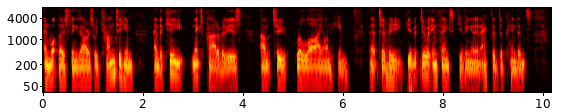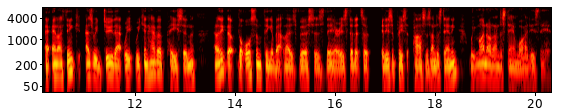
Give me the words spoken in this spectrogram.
and what those things are as we come to Him. And the key next part of it is um, to rely on Him, uh, to be give it, do it in thanksgiving and an act of dependence. And I think as we do that, we we can have a peace. And and I think that the awesome thing about those verses there is that it's a it is a peace that passes understanding. We might not understand why it is there.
